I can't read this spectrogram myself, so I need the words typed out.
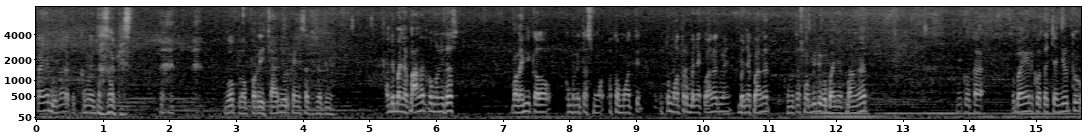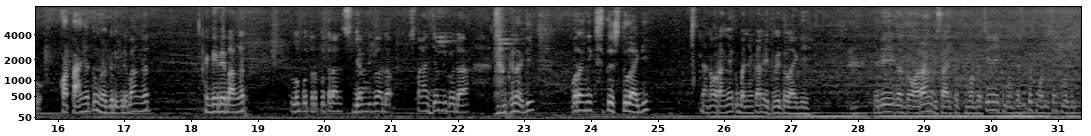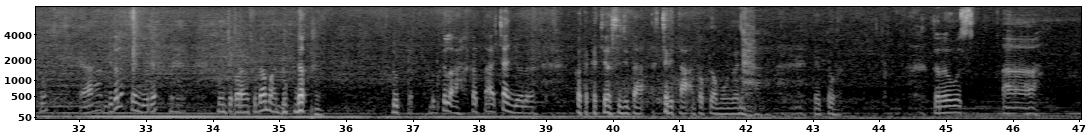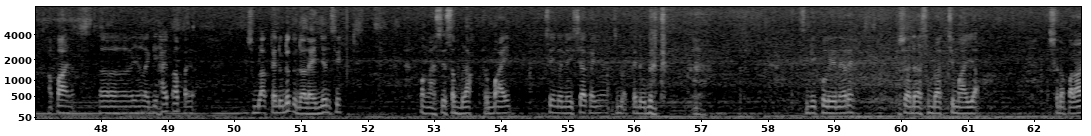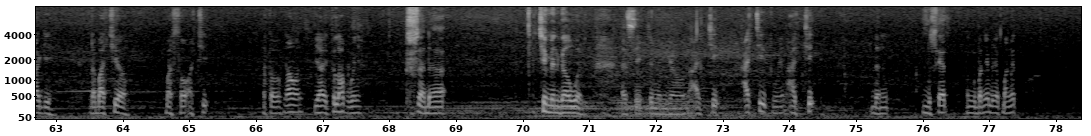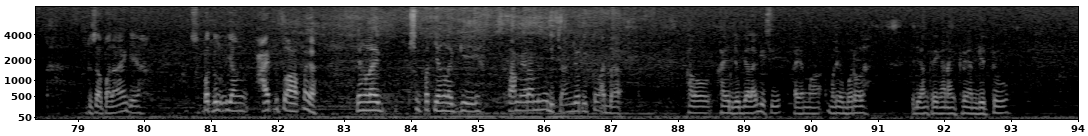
kayaknya belum ada komunitas orkes. Gue pelopor di Cianjur kayaknya satu-satunya. Ada banyak banget komunitas. Apalagi kalau komunitas otomotif itu motor banyak banget nih banyak banget. Komunitas mobil juga banyak banget. Ini kota bayangin kota Cianjur tuh kotanya tuh nggak gede-gede banget. Gede banget lu puter-puteran sejam juga ada setengah jam juga udah sampai lagi. Orangnya ke situ-situ lagi. Dan orangnya kebanyakan itu-itu lagi. Jadi satu orang bisa ikut komunitas ini komunitas itu komunitas itu komunitas itu. Ya begitulah Cianjur ya muncul orang sudah mah dukdak dukdak begitulah kota Cianjur. Kota kecil sejuta cerita atau keomongan. Itu terus uh, apa ya uh, yang lagi hype apa ya? Seblak teh dudut udah legend sih. Penghasil seblak terbaik se Indonesia kayaknya seblak teh dudut segi kuliner ya terus ada seblak Cimaya. Terus ada apa lagi? Ada bacil bakso aci. Atau naon ya itulah pokoknya. Terus ada cimen gaul asik cimen gaul aci aci main aci. Dan buset penggemarnya banyak banget terus apa lagi ya? Sempat dulu yang hype itu apa ya? Yang lagi sempat yang lagi rame-ramenya di Cianjur itu ada kalau kayak Jogja lagi sih kayak Malioboro lah. Jadi angkringan-angkringan gitu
